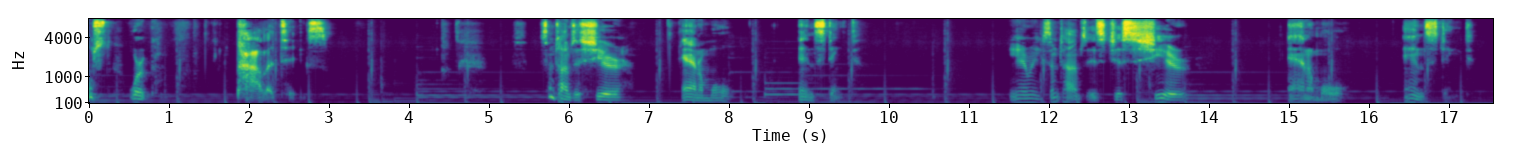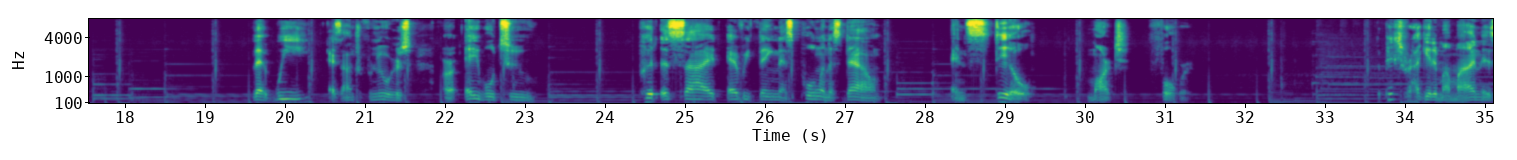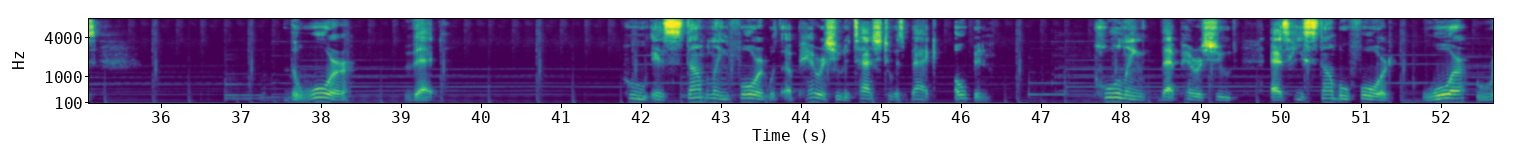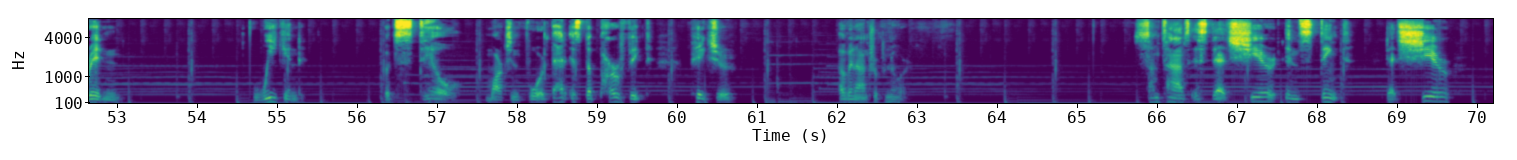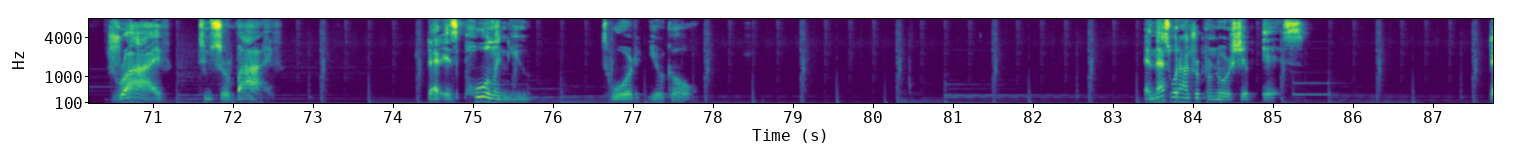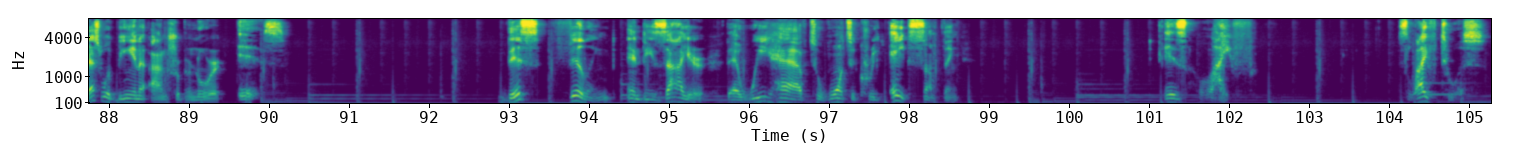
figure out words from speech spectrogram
most work politics. Sometimes it's sheer animal instinct. You hear me? Sometimes it's just sheer animal instinct that we as entrepreneurs are able to put aside everything that's pulling us down and still march forward. The picture I get in my mind is the war vet who is stumbling forward with a parachute attached to his back open, pulling that parachute as he stumbled forward, war ridden, weakened, but still marching forward. That is the perfect picture of an entrepreneur. Sometimes it's that sheer instinct, that sheer drive to survive that is pulling you toward your goal. And that's what entrepreneurship is. That's what being an entrepreneur is. This feeling and desire that we have to want to create something is life. It's life to us.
